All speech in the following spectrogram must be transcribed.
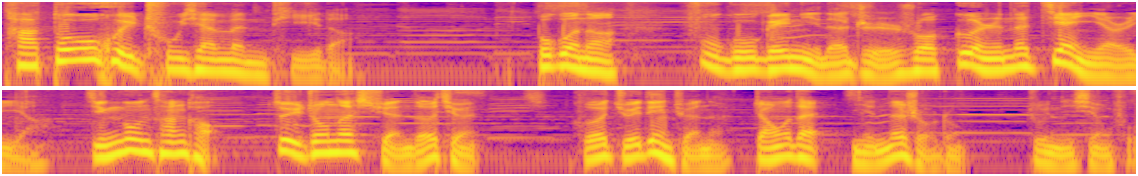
它都会出现问题的。不过呢，复古给你的只是说个人的建议而已啊，仅供参考。最终的选择权和决定权呢，掌握在您的手中。祝你幸福。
